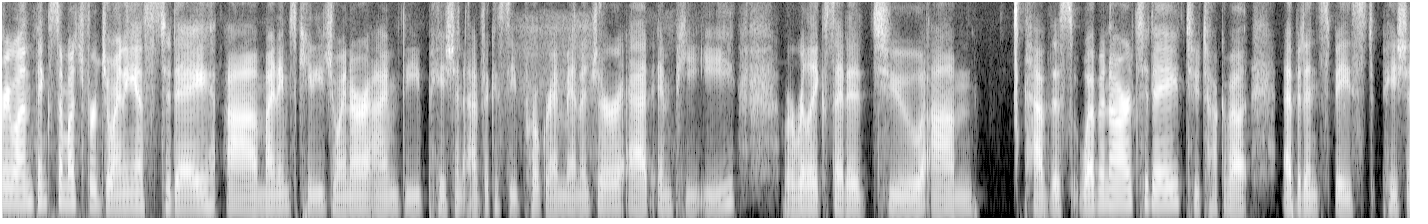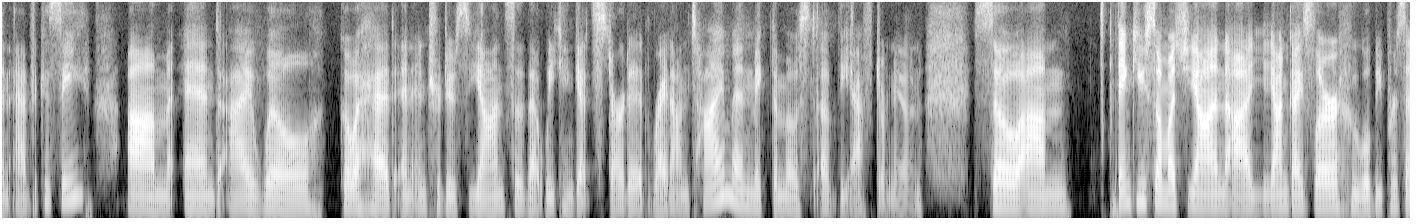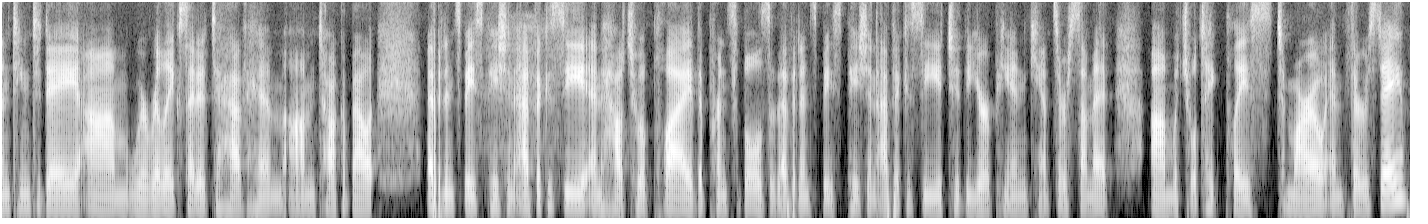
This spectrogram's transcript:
everyone. Thanks so much for joining us today. Uh, my name is Katie Joyner. I'm the Patient Advocacy Program Manager at MPE. We're really excited to um, have this webinar today to talk about evidence-based patient advocacy. Um, and I will go ahead and introduce Jan so that we can get started right on time and make the most of the afternoon. So um, Thank you so much, Jan. Uh, Jan Geissler, who will be presenting today. Um, we're really excited to have him um, talk about evidence-based patient advocacy and how to apply the principles of evidence-based patient advocacy to the European Cancer Summit, um, which will take place tomorrow and Thursday.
